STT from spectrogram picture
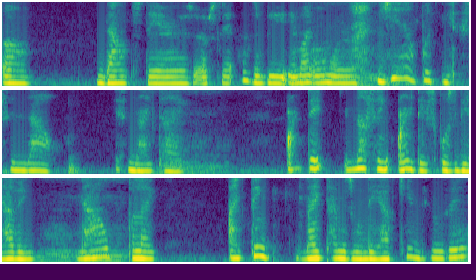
um downstairs or upstairs. I just be in my own world. Yeah, but listen now. It's nighttime. Aren't they not saying aren't they supposed to be having now? But like I think nighttime is when they have kids, you know what I'm saying?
